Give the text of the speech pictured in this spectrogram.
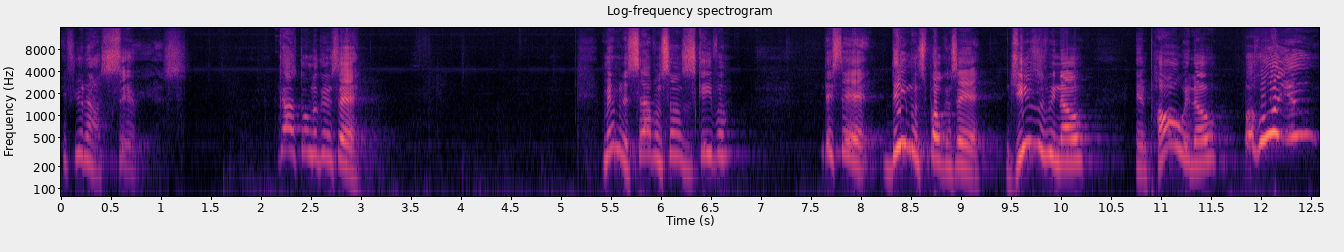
if you're not serious. God's going to look and say, Remember the seven sons of Sceva? They said, demons spoke and said, Jesus we know, and Paul we know, but who are you?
